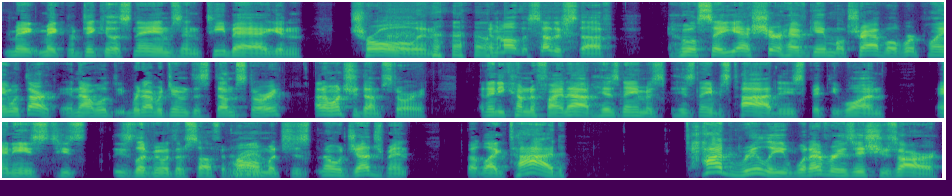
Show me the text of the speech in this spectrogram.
make make ridiculous names and teabag and troll and and all this other stuff. Who will say, "Yeah, sure, have game will travel. We're playing with Dark, and now we'll, we're now we're doing this dumb story. I don't want your dumb story." And then you come to find out his name is his name is Todd, and he's fifty one, and he's he's he's living with himself at Right. home, which is no judgment, but like Todd, Todd really, whatever his issues are,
